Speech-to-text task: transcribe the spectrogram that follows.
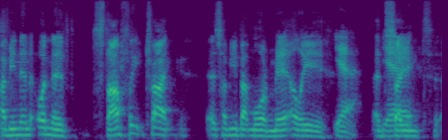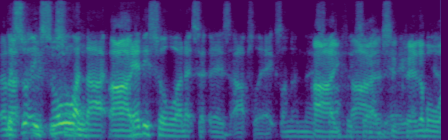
I mean, in, on the Starfleet track, it's a wee bit more metally yeah, and Yeah. sound. And the, it- so, the solo in that aye, Eddie solo in it is absolutely excellent. In the aye, Starfleet aye, it's Yeah, incredible. yeah,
